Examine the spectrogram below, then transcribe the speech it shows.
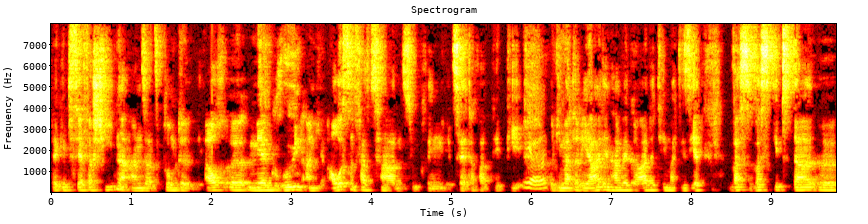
Da gibt es ja verschiedene Ansatzpunkte, auch äh, mehr Grün an die Außenfassaden zu bringen, etc. pp. Ja. Und die Materialien haben wir gerade thematisiert. Was, was gibt's da? Äh,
